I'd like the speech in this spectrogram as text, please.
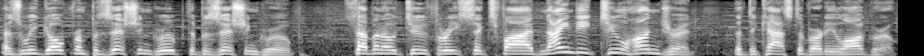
as we go from position group to position group. 702 365 9200, the DeCasta Verde Law Group.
